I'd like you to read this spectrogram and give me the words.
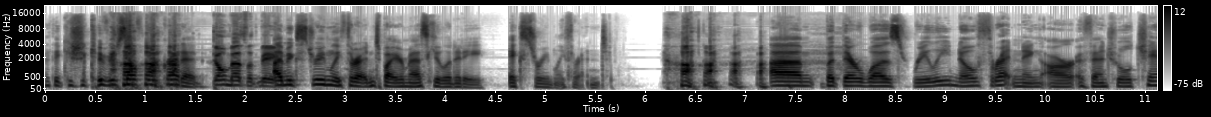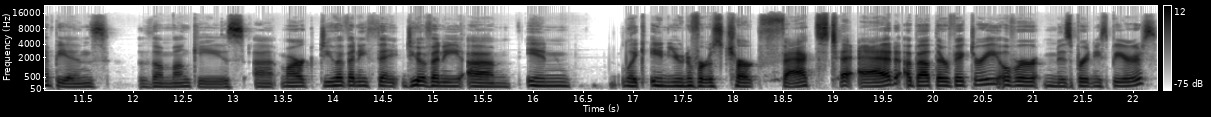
I think you should give yourself more credit. Don't mess with me. I'm extremely threatened by your masculinity. Extremely threatened. um, but there was really no threatening our eventual champions, the Monkees. Uh, Mark, do you have anything? Do you have any um, in like in universe chart facts to add about their victory over Ms. Britney Spears?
